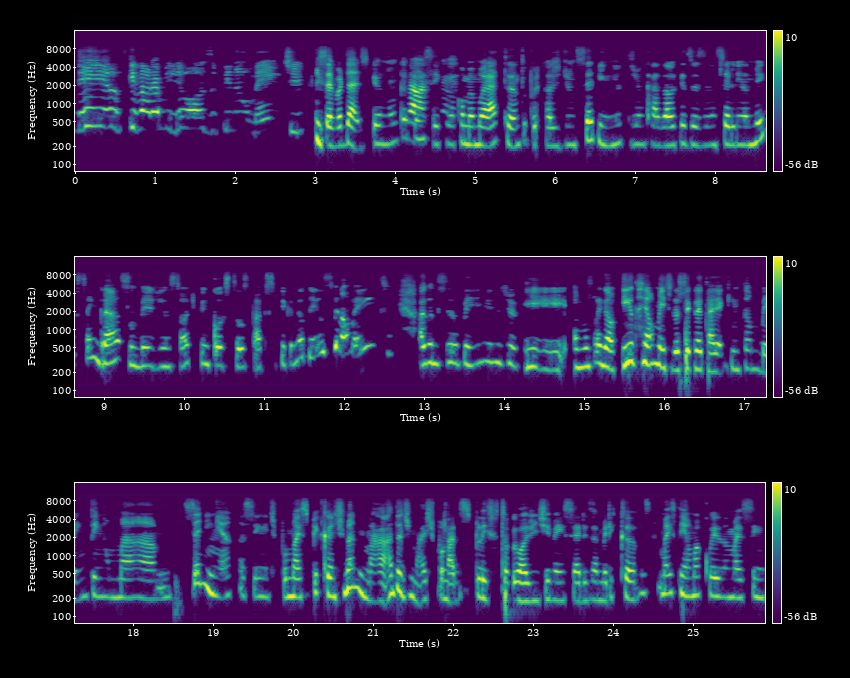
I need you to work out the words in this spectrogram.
Deus, que maravilhoso, finalmente. Isso é verdade. Eu nunca Tá, pensei que ia comemorar tanto por causa de um selinho, de um casal que às vezes é um selinho meio sem graça, um beijinho só, tipo, encostou os papos e fica, meu Deus, finalmente! Aconteceu o beijo. E é muito legal. E realmente, da secretária Kim também tem uma ceninha, assim, tipo, mais picante. Não é nada demais, tipo, nada explícito, igual a gente vê em séries americanas, mas tem uma coisa mais assim,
